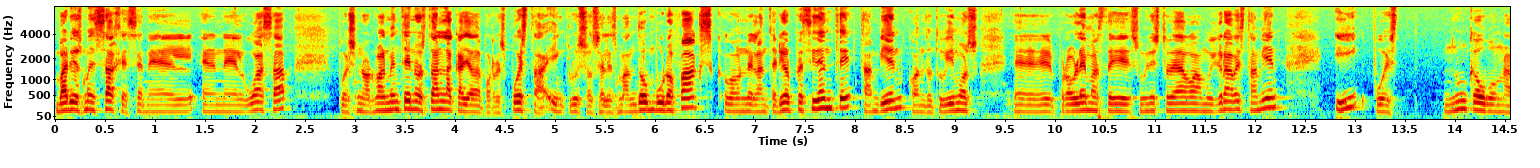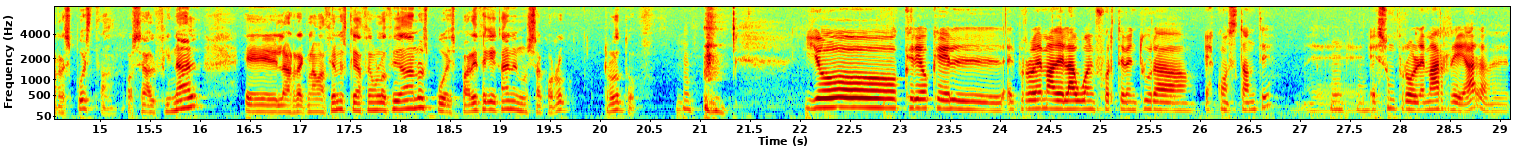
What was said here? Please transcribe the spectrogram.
varios mensajes en el, en el WhatsApp, pues normalmente nos dan la callada por respuesta. Incluso se les mandó un burofax con el anterior presidente, también, cuando tuvimos eh, problemas de suministro de agua muy graves también, y pues nunca hubo una respuesta. O sea, al final, eh, las reclamaciones que hacemos los ciudadanos, pues parece que caen en un saco roto. Yo creo que el, problema del agua en Fuerteventura es constante, eh, es un problema real eh,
